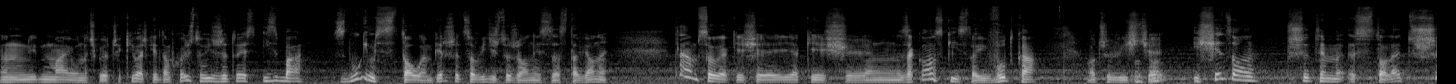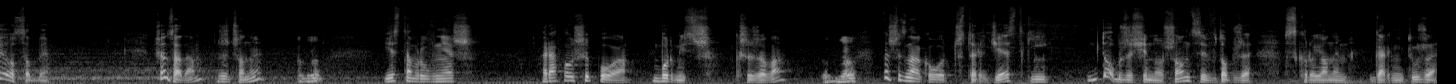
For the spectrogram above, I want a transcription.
mm, mają na ciebie oczekiwać. Kiedy tam wchodzisz, to widzisz, że to jest izba z długim stołem. Pierwsze co widzisz, to że on jest zastawiony. Tam są jakieś, e, jakieś zakąski, stoi wódka oczywiście. Mhm. I siedzą przy tym stole trzy osoby. Ksiądz Adam, życzony. Mhm. Jest tam również Rafał Szypuła, burmistrz Krzyżowa. Mhm. Mężczyzna około 40, dobrze się noszący, w dobrze skrojonym garniturze.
